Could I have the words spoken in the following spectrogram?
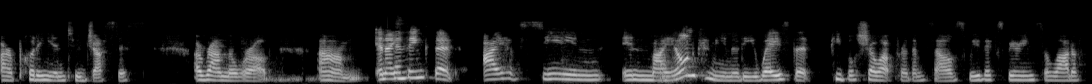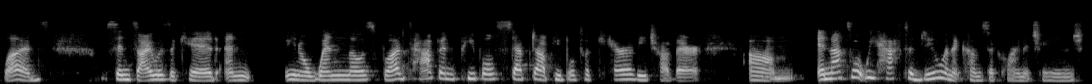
are putting into justice around the world. Um, and I and, think that I have seen in my own community ways that people show up for themselves. We've experienced a lot of floods since I was a kid. And, you know, when those floods happened, people stepped up, people took care of each other. Um, and that's what we have to do when it comes to climate change.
